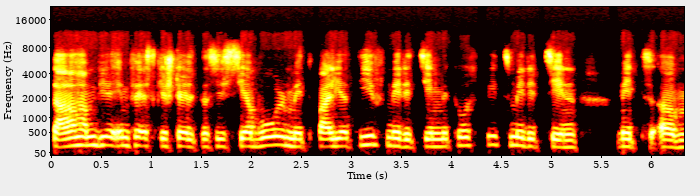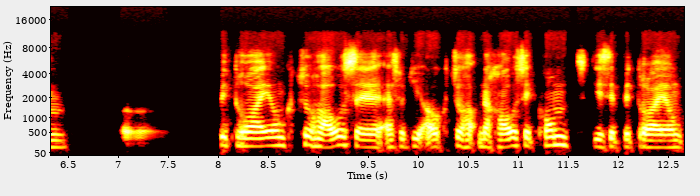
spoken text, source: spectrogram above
Da haben wir eben festgestellt, dass es sehr wohl mit Palliativmedizin, mit Hospizmedizin, mit ähm, äh, Betreuung zu Hause, also die auch zu, nach Hause kommt, diese Betreuung,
